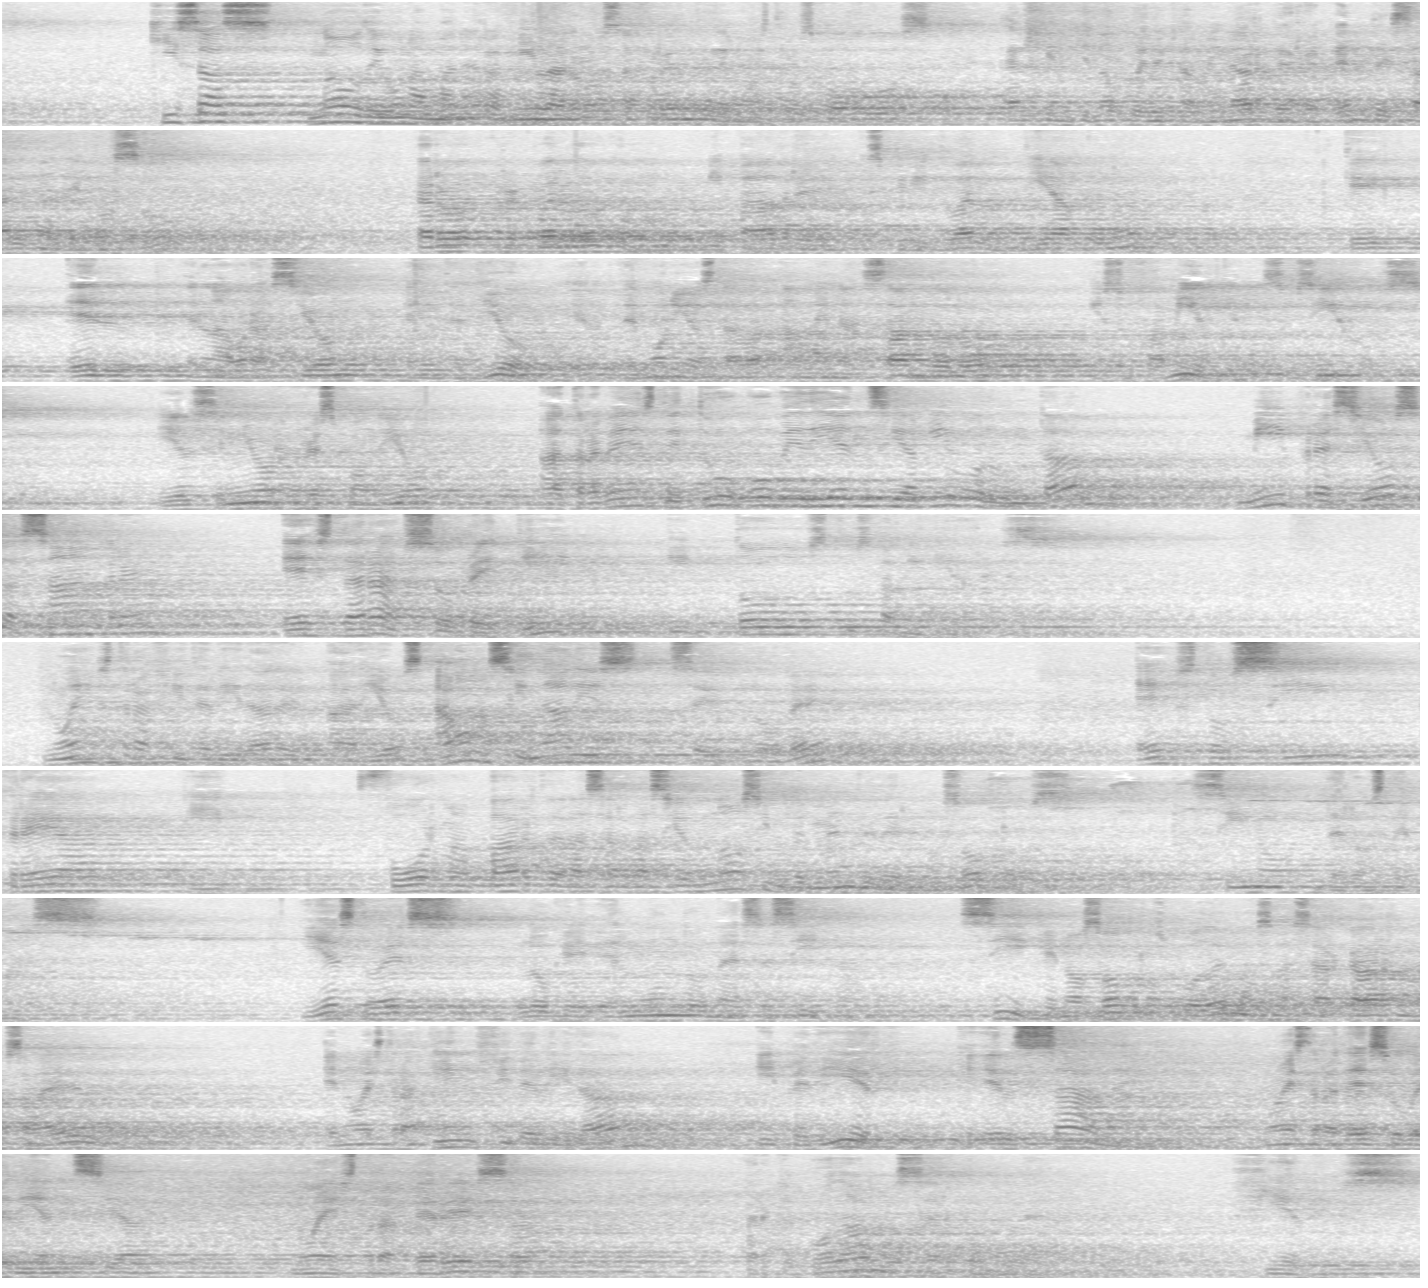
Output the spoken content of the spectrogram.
Quizás no de una manera milagrosa frente de nuestros ojos, alguien que no puede caminar de repente salta de gozo. Pero recuerdo con mi padre espiritual, un diácono, que él en la oración entendió que el demonio estaba amenazándolo y su familia y sus hijos. Y el Señor respondió, a través de tu obediencia a mi voluntad, mi preciosa sangre estará sobre ti y todos tus familiares. Nuestra fidelidad a Dios, aun si nadie se lo ve, esto sí crea y forma parte de la salvación no simplemente de nosotros, sino de los demás. Y esto es lo que el mundo necesita. Sí, que nosotros podemos acercarnos a Él en nuestra infidelidad y pedir que Él sane nuestra desobediencia, nuestra pereza, para que podamos ser como Él, fieles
